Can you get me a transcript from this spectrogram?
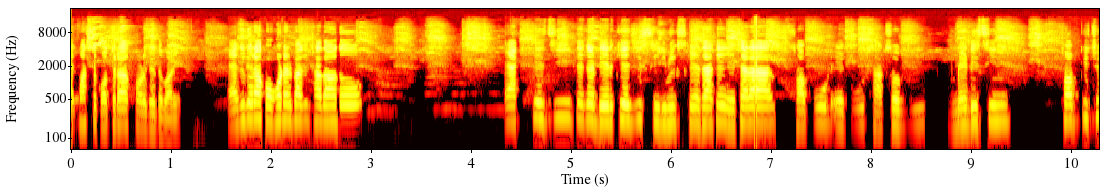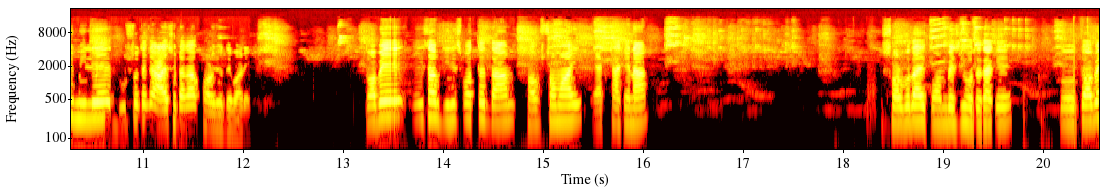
এক মাসে কত টাকা খরচ হতে পারে? একজোড়া ককটেল পাখি সাধারণত এক কেজি থেকে দেড় কেজি সিরিমিক্স খেয়ে থাকে। এছাড়া সপুর, একুশ, শাকসবজি, মেডিসিন সব কিছু মিলে দুশো থেকে আড়াইশো টাকা খরচ হতে পারে। তবে এইসব জিনিসপত্রের দাম সব সময় এক থাকে না। সর্বদাই কম বেশি হতে থাকে। তো তবে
